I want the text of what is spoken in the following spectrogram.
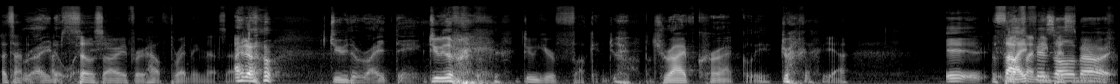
That sounded. Right I'm away. so sorry for how threatening that sounds. I know. Do the right thing. do the do your fucking job. Drive correctly. yeah. It, The stop sign life thing is all me about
